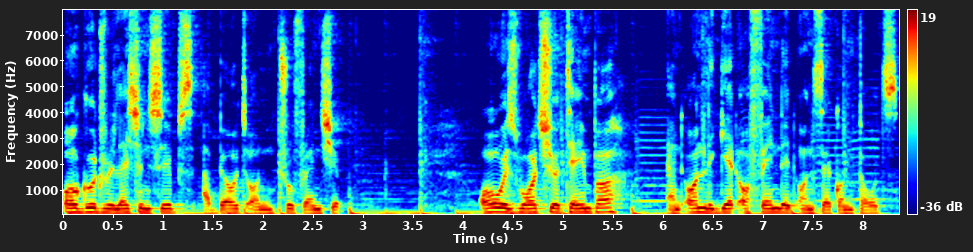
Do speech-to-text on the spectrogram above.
all good relationships are built on true friendship. Always watch your temper and only get offended on second thoughts.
